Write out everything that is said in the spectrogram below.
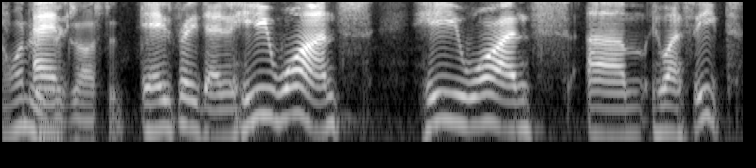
No wonder he's exhausted. yeah, he's pretty dead. And he wants, he wants, um, he wants to eat.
